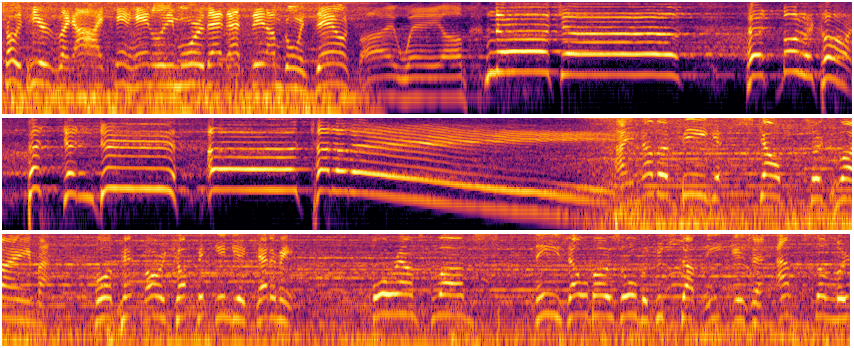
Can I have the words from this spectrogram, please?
Charlie Peters was like, ah, I can't handle any more of that. That's it. I'm going down. By way of knockout, Petchmorakot, Pet Yendi Academy. Another big scalp to claim for Pet Moricott Pet India Academy. Four ounce gloves, knees, elbows, all the good stuff. He is an absolute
